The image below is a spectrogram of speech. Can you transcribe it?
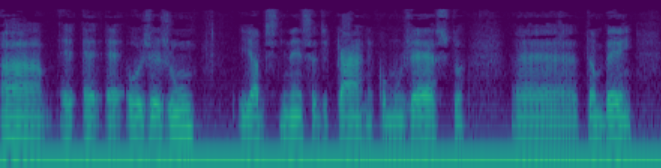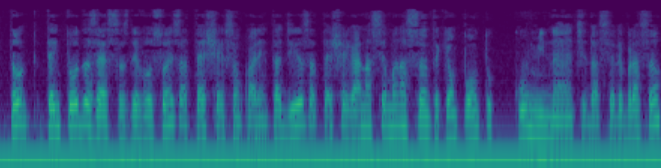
a, é, é, o jejum e abstinência de carne, como um gesto é, também. Então, tem todas essas devoções, até são 40 dias, até chegar na Semana Santa, que é um ponto culminante da celebração,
